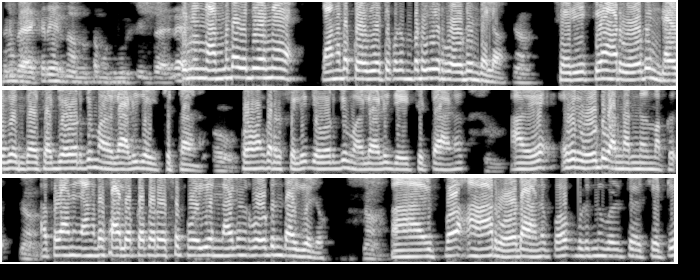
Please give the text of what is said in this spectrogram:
ഒരു ബേക്കറി ആയിരുന്നു അന്നത്തെ മുതൂർശീലത്തെ അല്ലേ? പിന്നെ നമ്മുടെ ഇവിടെ തന്നെ ഞങ്ങളുടെ കോഴിയോട്ട് കുടുംബത്തിൽ ഈ റോഡ് ഉണ്ടല്ലോ. ശരിക്കും ആ റോഡ് ഉണ്ടായത് എന്താ വെച്ചാൽ ജോർജ് മുതലാളി ജയിച്ചിട്ടാണ്. കോൺഗ്രസ്സിൽ കോൺഗ്രസിൽ ജോർജ് മുതലാളി ജയിച്ചിട്ടാണ്. അത് ഈ റോഡ് വന്നിരുന്നത് നമുക്ക്. അപ്പോഴാണ് ഞങ്ങളുടെ സ്ഥലമൊക്കെ കുറേശ്ശെ പോയി എന്നാലും റോഡ് ഉണ്ടായില്ലോ ആ. ഇപ്പൊ ആ റോഡാണ് ഇപ്പൊ ഇവിടുന്ന് വീട്ട് വെച്ചിട്ട്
